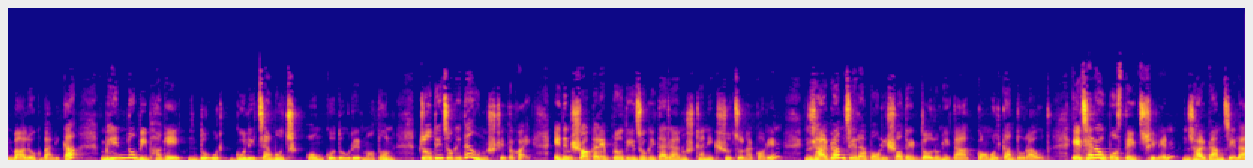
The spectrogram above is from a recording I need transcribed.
বালক বালিকা, ভিন্ন বিভাগে দৌড়, গুলি চামচ, অঙ্ক দৌড়ের মতন প্রতিযোগিতা অনুষ্ঠিত হয়। এদিন সকালে প্রতিযোগিতার আনুষ্ঠানিক সূচনা করেন ঝাড়গ্রাম জেলা পরিষদের দলনেতা কমলকান্ত রাউত। এছাড়া উপস্থিত ছিলেন ঝাড়গ্রাম জেলা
